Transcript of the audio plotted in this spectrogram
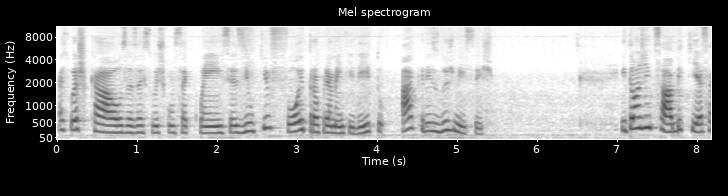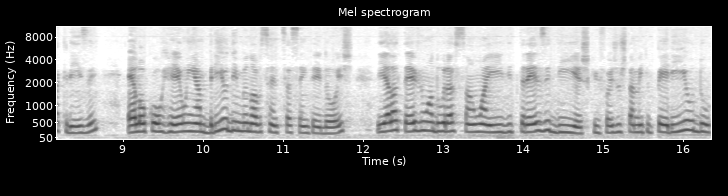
as suas causas, as suas consequências e o que foi propriamente dito a crise dos mísseis. Então a gente sabe que essa crise ela ocorreu em abril de 1962 e ela teve uma duração aí de 13 dias, que foi justamente o período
